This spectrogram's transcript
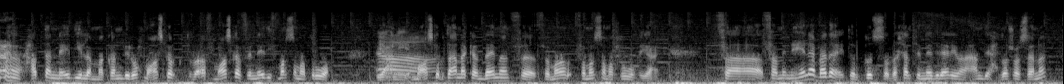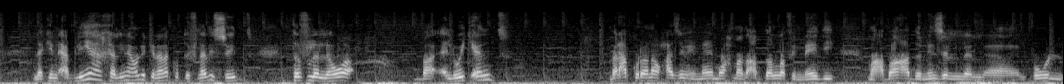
حتى النادي لما كان بيروح معسكر كنت بقى في معسكر في النادي في مرسى مطروح. يعني آه. المعسكر بتاعنا كان دايما في في مر- في مرسى مطروح يعني. ف... فمن هنا بدأت القصة. دخلت النادي الأهلي وأنا عندي 11 سنة. لكن قبليها خليني أقول لك إن أنا كنت في نادي الصيد طفل اللي هو. ال weekend بلعب كوره أنا وحازم إمام وأحمد عبد الله في النادي مع بعض ننزل ال- ال pool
